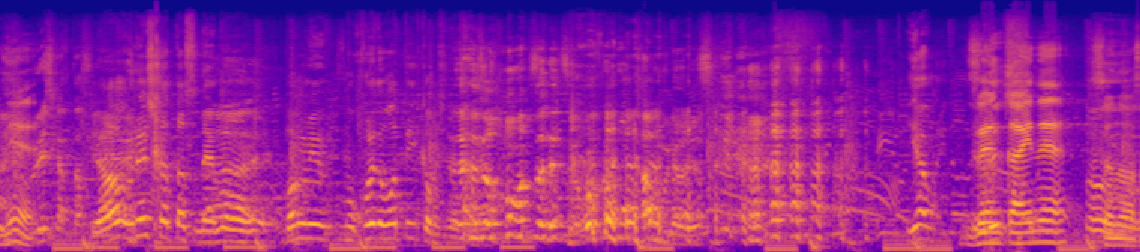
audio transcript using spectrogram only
ね嬉しかったっすいや嬉しかったですね。もう番組もうこれで終わっていいかもしれないそうそうですよ。僕はもう感無量です。いや前回ね、うん。その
